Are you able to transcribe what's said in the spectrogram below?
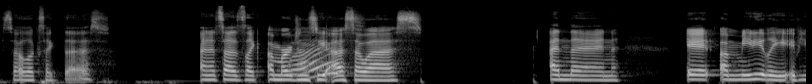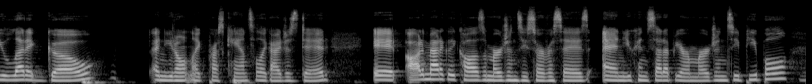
So it looks like this. And it says like emergency What? SOS. And then it immediately, if you let it go and you don't like press cancel like I just did, it automatically calls emergency services and you can set up your emergency people mm.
